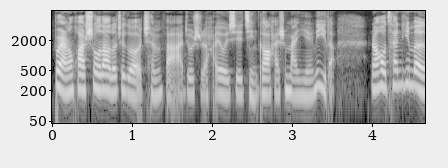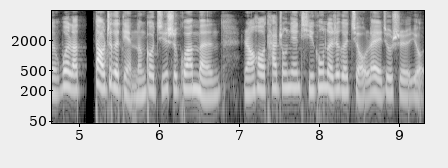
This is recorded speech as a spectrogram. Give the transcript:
不然的话受到的这个惩罚就是还有一些警告还是蛮严厉的。然后餐厅们为了到这个点能够及时关门，然后它中间提供的这个酒类就是有。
